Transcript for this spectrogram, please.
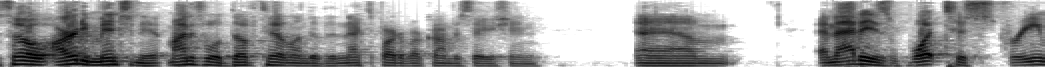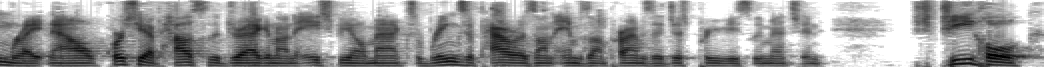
So I already mentioned it. Might as well dovetail into the next part of our conversation. Um, and that is what to stream right now. Of course, you have House of the Dragon on HBO Max, Rings of Power is on Amazon Prime, as I just previously mentioned. She-Hulk,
